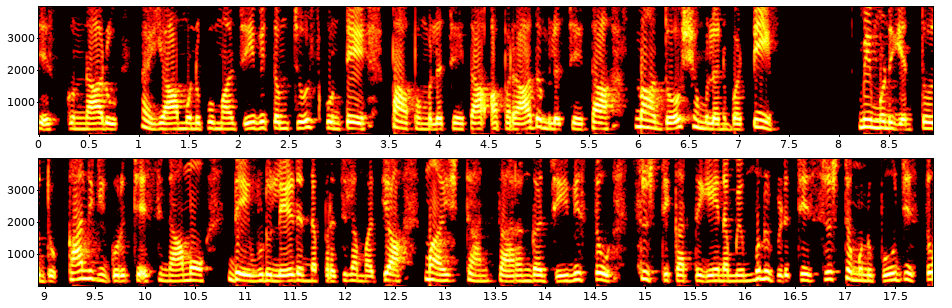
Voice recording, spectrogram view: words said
చేసుకున్నారు. అయ్యా మునుపు మా జీవితం చూసుకుంటే పాపముల చేత అపరాధముల చేత మా దోషములను బట్టి మిమ్మల్ని ఎంతో దుఃఖానికి గురి చేసినాము. దేవుడు లేడన్న ప్రజల మధ్య మా ఇష్టానుసారంగా జీవిస్తూ సృష్టికర్త అయిన మిమ్మును విడిచి సృష్టమును పూజిస్తూ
